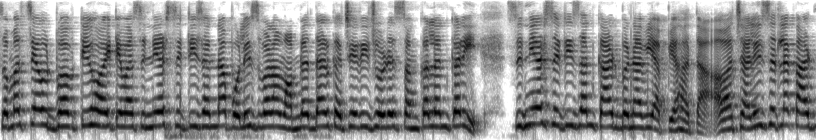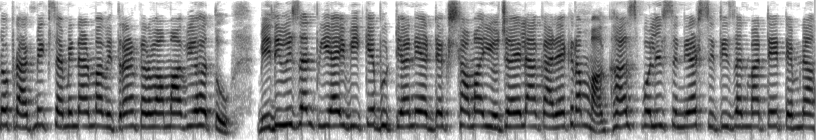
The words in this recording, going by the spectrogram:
સમસ્યા ઉદ્ભવતી હોય તેવા સિનિયર સિટીઝનના પોલીસ દ્વારા મામલતદાર કચેરી જોડે સંકલન કરી સિનિયર સિટીઝન કાર્ડ બનાવી આપ્યા હતા. આવા ચાલીસ જેટલા કાર્ડનું પ્રાથમિક સેમિનારમાં વિતરણ કરવામાં આવ્યું હતું. બી ડિવિઝન પીઆઈ વી કે ભુટિયાની અધ્યક્ષતામાં યોજાયેલા આ કાર્યક્રમમાં ખાસ પોલીસ સિનિયર સિટીઝન માટે તેમના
